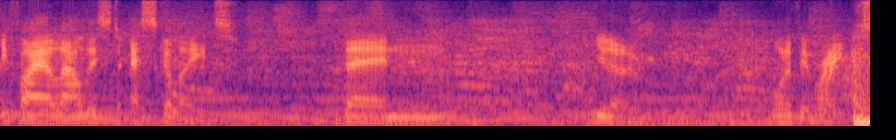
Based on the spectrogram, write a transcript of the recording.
if I allow this to escalate, then, you know, what if it breaks?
